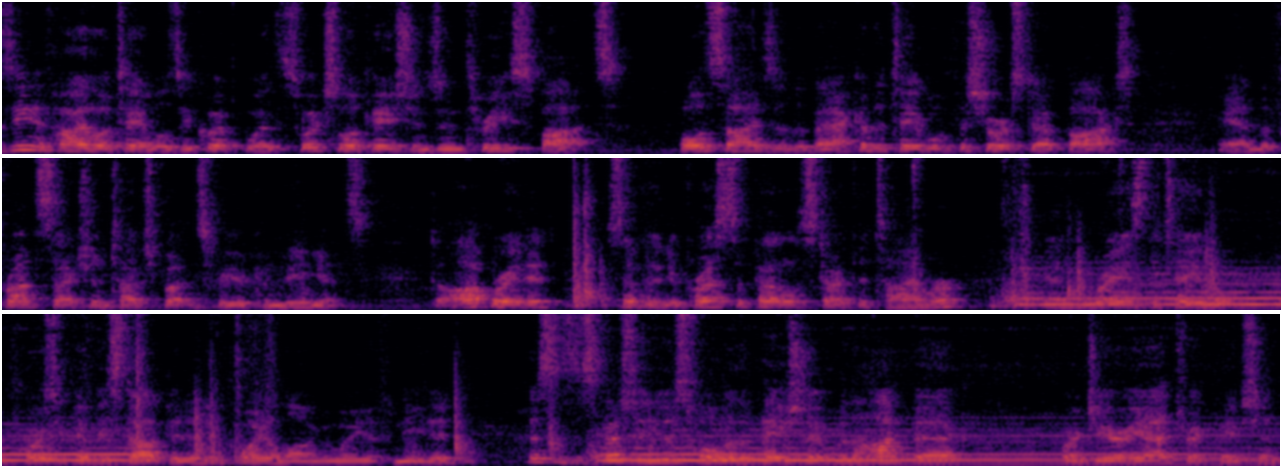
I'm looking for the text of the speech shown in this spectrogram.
The Zenith Hylo table is equipped with switch locations in three spots. Both sides of the back of the table with the short step box and the front section touch buttons for your convenience. To operate it, simply depress the pedal to start the timer and raise the table. Of course, it can be stopped at any point along the way if needed. This is especially useful with a patient with a hot back or geriatric patient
